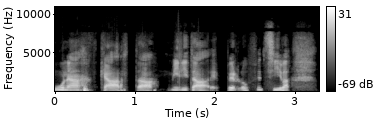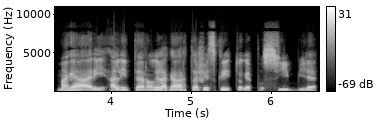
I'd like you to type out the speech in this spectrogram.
una carta militare per l'offensiva, magari all'interno della carta c'è scritto che è possibile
